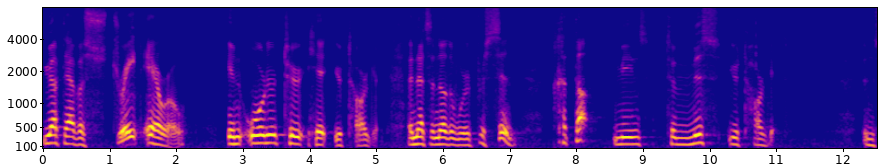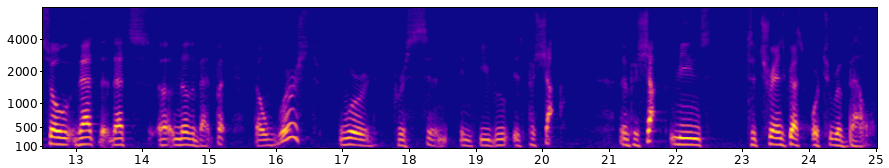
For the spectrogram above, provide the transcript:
You have to have a straight arrow in order to hit your target. And that's another word for sin. Khata means to miss your target. And so that, that's uh, another bad. But the worst word for sin in Hebrew is pasha. And pasha means to transgress or to rebel.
